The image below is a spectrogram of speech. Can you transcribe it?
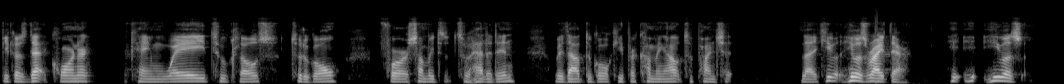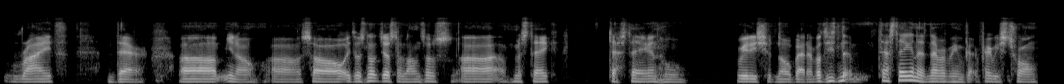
because that corner came way too close to the goal for somebody to, to head it in without the goalkeeper coming out to punch it. Like he he was right there. He, he, he was right there. Um, you know, uh, so it was not just Alonso's uh, mistake. Ter Stegen, who really should know better. But he's Ter Stegen has never been very strong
